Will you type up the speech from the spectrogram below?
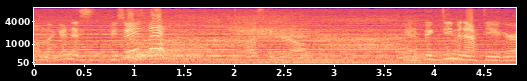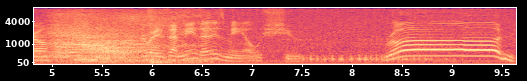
Oh my goodness! Hey, Susan! Oh, the girl. You got a big demon after you, girl. Or wait, is that me? That is me. Oh shoot! Run!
